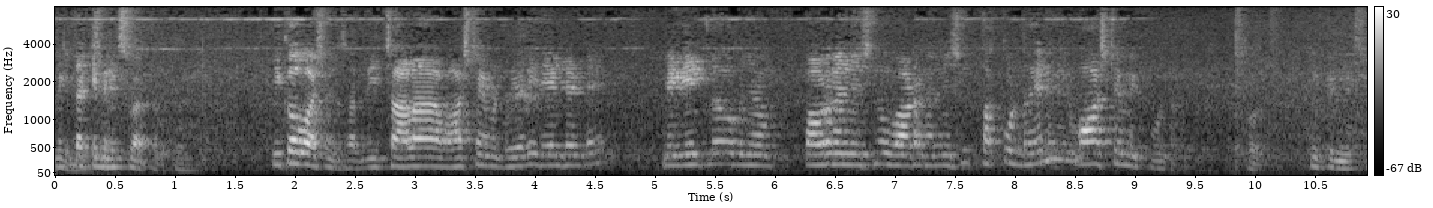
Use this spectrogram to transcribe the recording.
మీకు థర్టీ మినిట్స్ పడుతుంది. ఈకో వాష్ ఉంటుంది సార్ ఇది చాలా వాష్ టైం ఉంటుంది కానీ ఇదేంటంటే మీకు దీంట్లో కొంచెం పవర్ కంజెషన్ వాటర్ కంజెషన్ తక్కువ ఉంటుంది కానీ వాష్ టైం ఎక్కువ ఉంటుంది. ఫిఫ్టీన్ మినిట్స్.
